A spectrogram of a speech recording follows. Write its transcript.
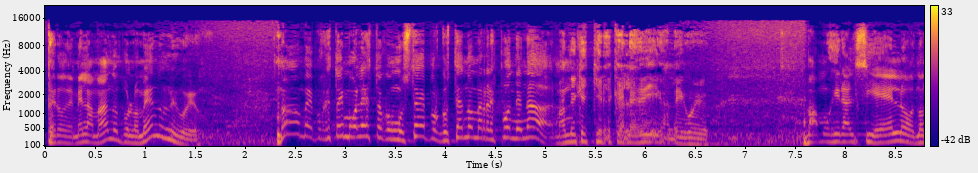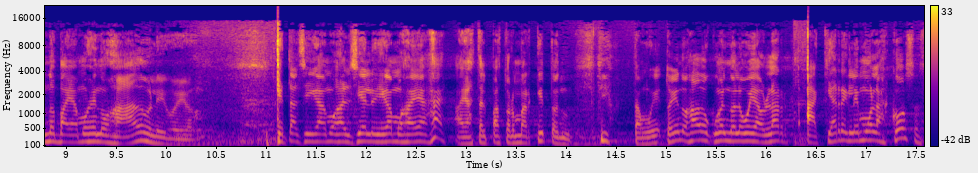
pero deme la mano por lo menos, le digo yo. No, hombre, porque estoy molesto con usted, porque usted no me responde nada. Hermano, ¿y qué quiere que le diga? Le digo yo. Vamos a ir al cielo, no nos vayamos enojados, le digo yo. ¿Qué tal si llegamos al cielo y llegamos allá? allá está el pastor Marquito. estoy enojado con él, no le voy a hablar. Aquí arreglemos las cosas.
